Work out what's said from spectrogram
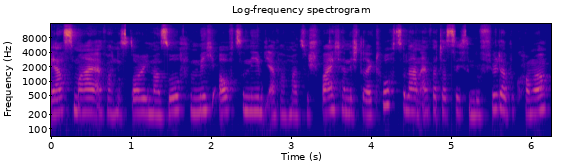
erstmal einfach eine Story mal so für mich aufzunehmen, die einfach mal zu speichern, nicht direkt hochzuladen, einfach, dass ich so ein Gefühl da bekomme,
